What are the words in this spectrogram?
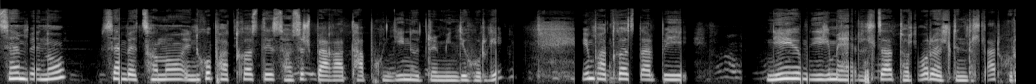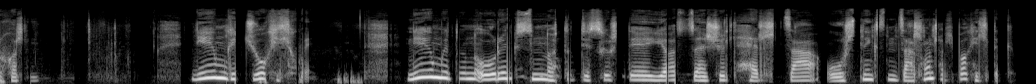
Сайн байна уу? Сайн байцгаана уу? Энэхүү подкастыг сонсож байгаа та бүхэнд энэ өдрийн мэндийг хүргэе. Энэ подкастаар би нийгэм нийгмийн харилцаа тулгуур ойлтын талаар хүрэх болно. Нийгэм гэж юу хэлэх вэ? Нийгэм гэдэг нь өөрийн гэсэн нутаг дэсгэртэй ёс заншил харилцаа, өөрсдийн гэсэн залгамж холбоог хэлдэг.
